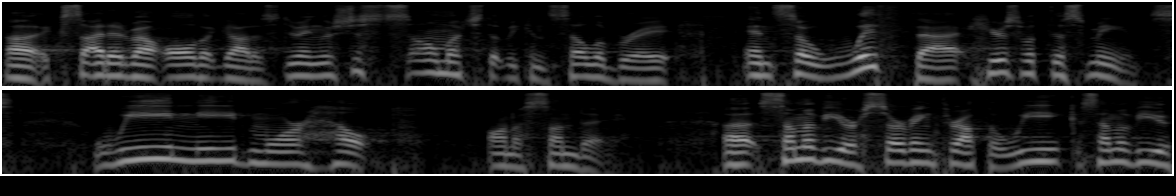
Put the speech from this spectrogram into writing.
uh, excited about all that God is doing. There's just so much that we can celebrate. And so, with that, here's what this means we need more help on a Sunday. Uh, some of you are serving throughout the week. Some of you,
